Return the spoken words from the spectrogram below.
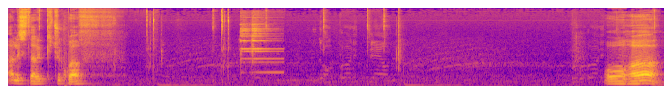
Alistar küçük buff. Oha.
